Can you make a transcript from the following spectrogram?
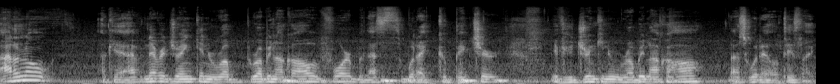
I don't know. Okay, I've never drank in rub, rubbing alcohol before, but that's what I could picture. If you're drinking rubbing alcohol, that's what it'll taste like.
